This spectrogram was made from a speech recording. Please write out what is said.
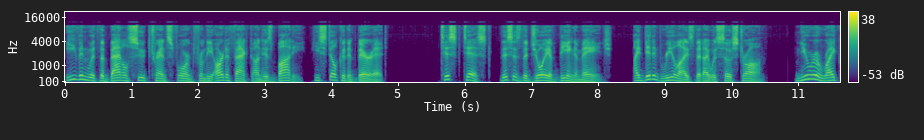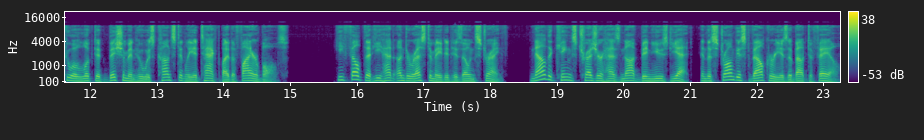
Even with the battle suit transformed from the artifact on his body, he still couldn't bear it. Tisk tisk, this is the joy of being a mage. I didn't realize that I was so strong. Nura Raikuo looked at Bishaman who was constantly attacked by the fireballs. He felt that he had underestimated his own strength. Now the king's treasure has not been used yet, and the strongest Valkyrie is about to fail.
